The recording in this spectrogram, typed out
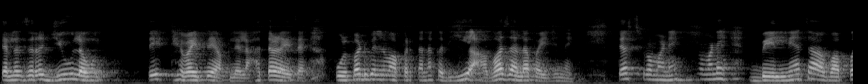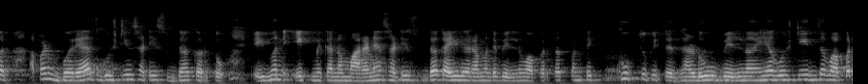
त्याला जरा जीव लावून ते ठेवायचं आहे आपल्याला हाताळायचं आहे पोळपाट बेलणं वापरताना कधीही आवाज आला पाहिजे नाही. त्याचप्रमाणे प्रमाणे बेलण्याचा वापर आपण बऱ्याच गोष्टींसाठी सुद्धा करतो. इव्हन एकमेकांना मारण्यासाठी सुद्धा काही घरामध्ये बेलणं वापरतात पण ते खूप चुकीचं आहे. झाडू बेलणं ह्या गोष्टींचा वापर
